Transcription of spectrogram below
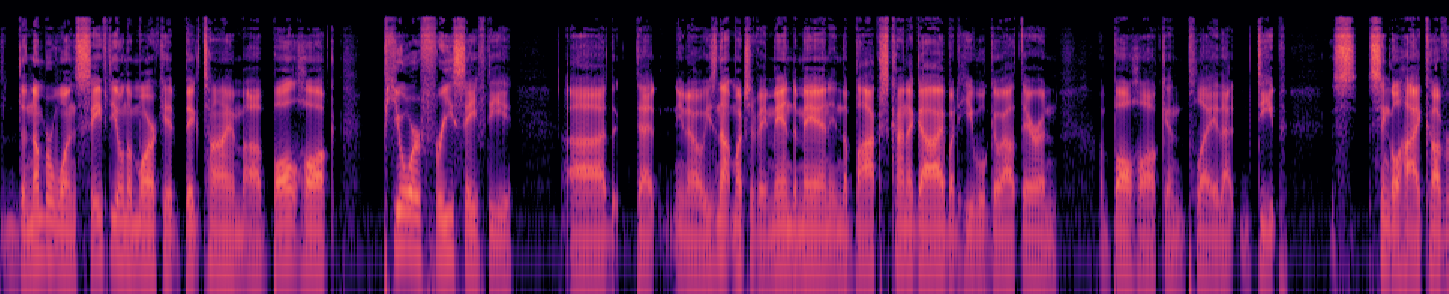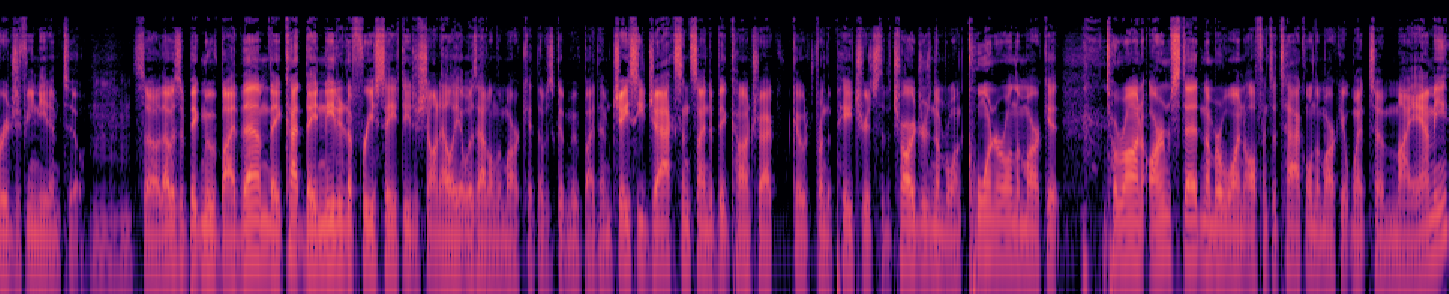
the number one safety on the market, big time uh, ball hawk, pure free safety. Uh, th- that you know he's not much of a man to man in the box kind of guy, but he will go out there and a ball hawk and play that deep s- single high coverage if you need him to. hmm So that was a big move by them. They cut. They needed a free safety. DeShon Elliott was out on the market. That was a good move by them. J.C. Jackson signed a big contract, go from the Patriots to the Chargers. Number one corner on the market. Terron Armstead, number one offensive tackle on the market, went to Miami.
